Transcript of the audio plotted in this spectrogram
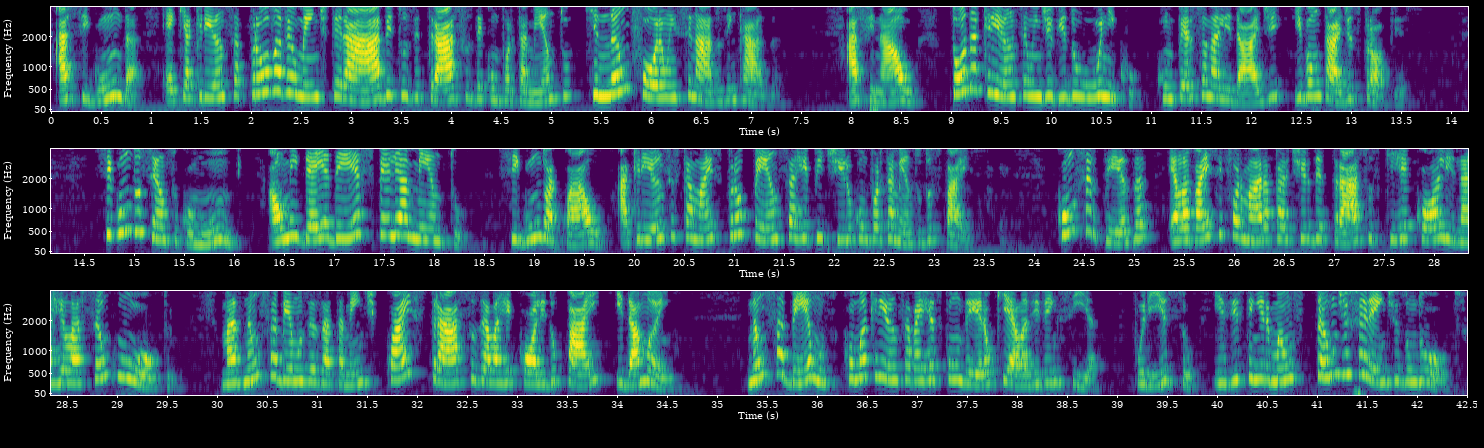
A segunda é que a criança provavelmente terá hábitos e traços de comportamento que não foram ensinados em casa. Afinal, toda criança é um indivíduo único, com personalidade e vontades próprias. Segundo o senso comum, há uma ideia de espelhamento, segundo a qual a criança está mais propensa a repetir o comportamento dos pais. Com certeza, ela vai se formar a partir de traços que recolhe na relação com o outro, mas não sabemos exatamente quais traços ela recolhe do pai e da mãe. Não sabemos como a criança vai responder ao que ela vivencia. Por isso, existem irmãos tão diferentes um do outro.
